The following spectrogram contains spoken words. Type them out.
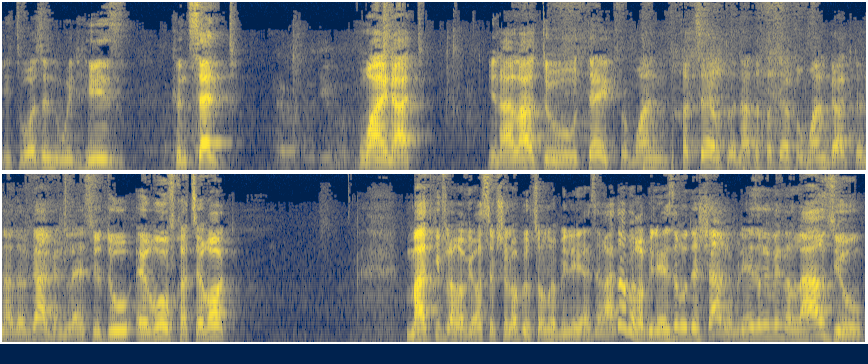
It wasn't with his consent. Why not? You're not allowed to take from one chatzer to another chatzer, from one gag to another gag, unless you do eruv chatzerot. מה התקיף לרב יוסף שלא ברצון רבי אליעזר? אדרבה, רבי אליעזר הוא דשר, רבי אליעזר even allows you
